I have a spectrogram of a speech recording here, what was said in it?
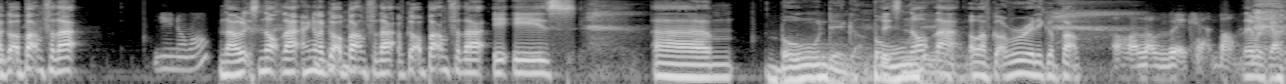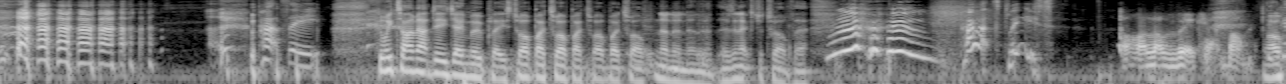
I've got a button for that. New normal. No, it's not that. Hang on, I've got a button for that. I've got a button for that. It is. Um, Bone digger. Bone it's not digger. that. Oh, I've got a really good button. Oh, I love a bit of cat bum. There we go. Patsy. Can we time out DJ Moo, please? 12 by 12 by 12 by 12. No, no, no, no. There's an extra 12 there. Woohoo! Pats, please. Oh, I love a bit of cat bum. Think Okay.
